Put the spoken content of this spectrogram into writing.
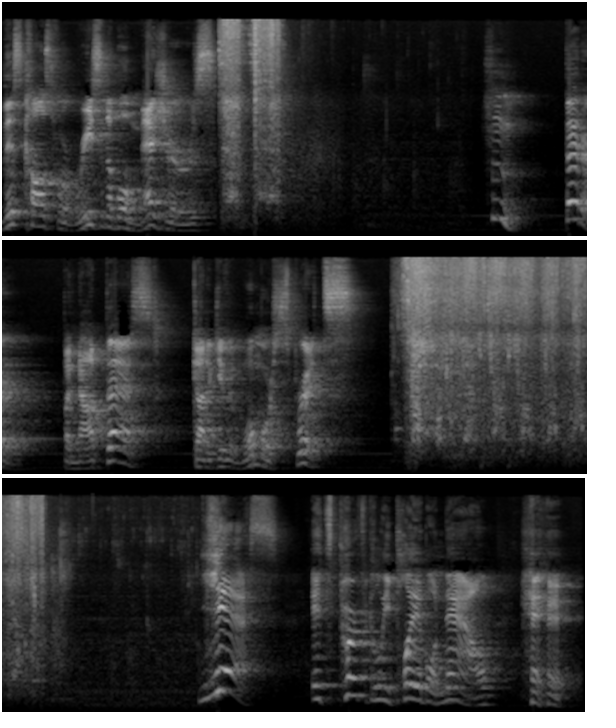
This calls for reasonable measures. Hmm, better, but not best. Gotta give it one more spritz. Yes! It's perfectly playable now. Heh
